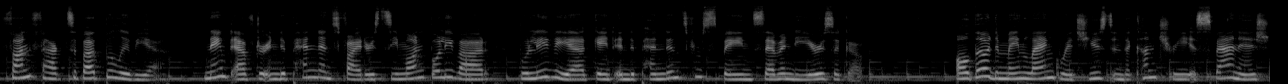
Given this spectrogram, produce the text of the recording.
Fun facts about Bolivia. Named after independence fighter Simon Bolivar, Bolivia gained independence from Spain 70 years ago. Although the main language used in the country is Spanish,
